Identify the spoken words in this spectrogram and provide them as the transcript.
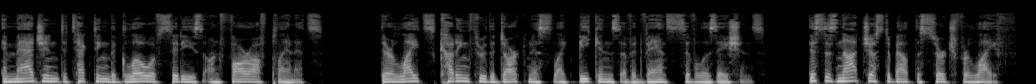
Imagine detecting the glow of cities on far-off planets, their lights cutting through the darkness like beacons of advanced civilizations. This is not just about the search for life.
